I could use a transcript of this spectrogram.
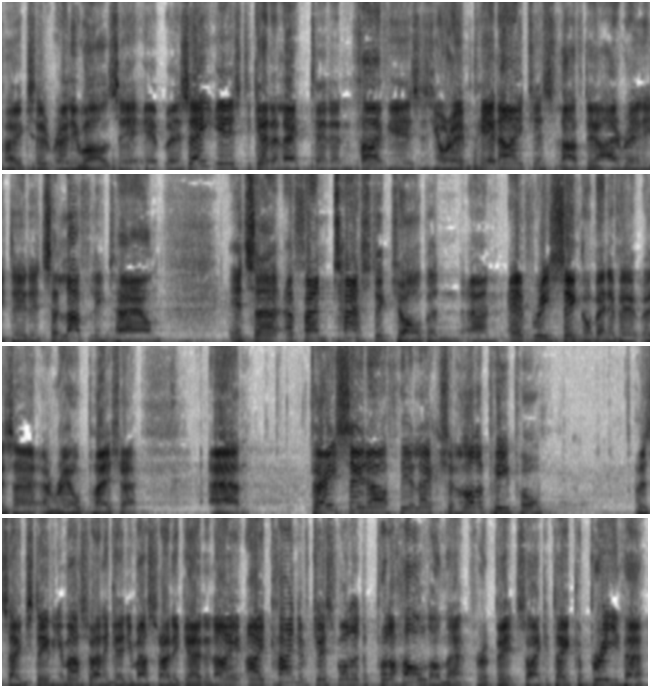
folks. It really was. It, it was eight years to get elected and five years as your MP, and I just loved it. I really did. It's a lovely town. It's a, a fantastic job, and, and every single minute of it was a, a real pleasure. Um, very soon after the election, a lot of people were saying, Stephen, you must run again, you must run again. And I, I kind of just wanted to put a hold on that for a bit so I could take a breather.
